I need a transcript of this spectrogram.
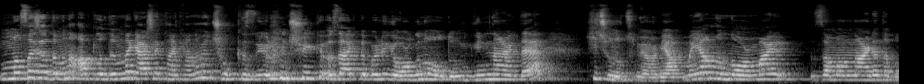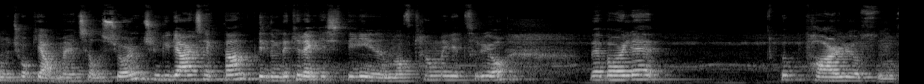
Bu masaj adımını atladığımda gerçekten kendime çok kızıyorum. Çünkü özellikle böyle yorgun olduğum günlerde hiç unutmuyorum yapmayı ama normal zamanlarda da bunu çok yapmaya çalışıyorum. Çünkü gerçekten cildimdeki renk eşitliğini inanılmaz kendime getiriyor. Ve böyle, böyle parlıyorsunuz.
